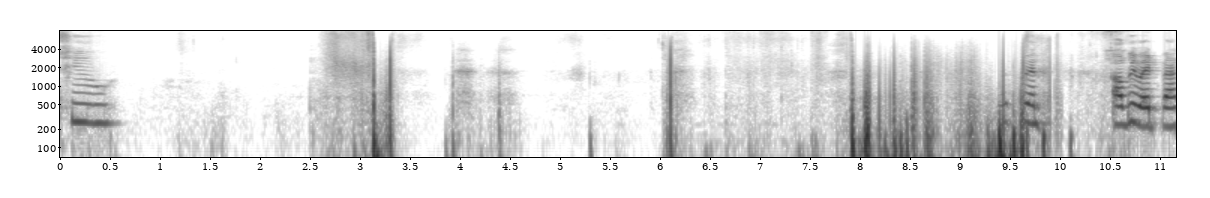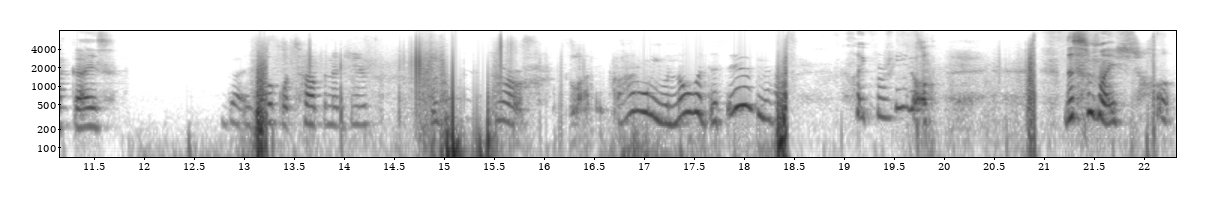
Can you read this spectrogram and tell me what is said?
two Listen, I'll be right back, guys. Guys, look what's happening here. Like, I don't even know what this is now. Like, for real. This is my shop.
